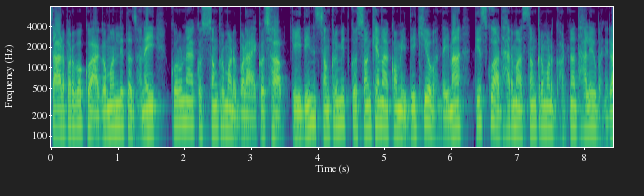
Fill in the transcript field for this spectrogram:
चाडपर्वको आगमनले त झनै कोरोनाको संक्रमण बढाएको छ। केही दिन संक्रमितको संख्यामा कमी देखियो भन्दैमा त्यसको आधारमा संक्रमण घट्न थाल्यो भनेर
